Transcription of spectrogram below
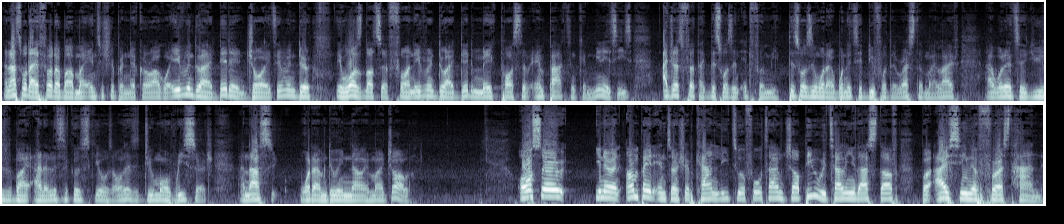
And that's what I felt about my internship in Nicaragua. Even though I did enjoy it, even though it was lots of fun, even though I did make positive impact in communities, I just felt like this wasn't it for me. This wasn't what I wanted to do for the rest of my life. I wanted to use my analytical skills. I wanted to do more research, and that's what I'm doing now in my job. Also, you know, an unpaid internship can lead to a full time job. People be telling you that stuff, but I've seen it firsthand.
